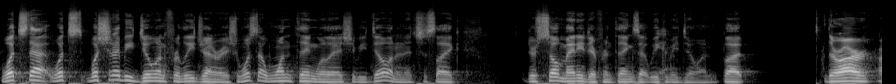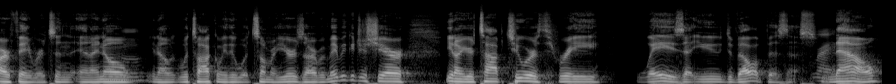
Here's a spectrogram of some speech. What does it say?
what's that? What's what should I be doing for lead generation? What's that one thing Willie I should be doing? And it's just like there's so many different things that we can be doing, but there are our favorites and, and I know, Mm-hmm. you know, we're talking with you what some of yours are, but maybe you could just share, you know, your top two or three ways that you develop business Right. now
